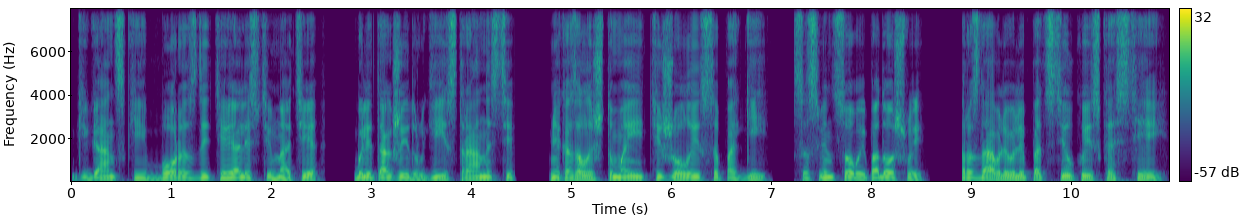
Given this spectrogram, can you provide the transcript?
Гигантские борозды терялись в темноте, были также и другие странности, мне казалось, что мои тяжелые сапоги со свинцовой подошвой раздавливали подстилку из костей.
